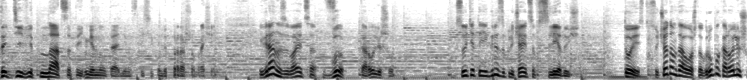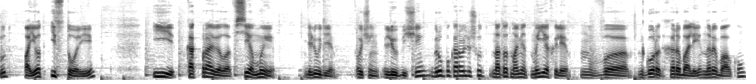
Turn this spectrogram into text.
до 19 минуты 11 секунды, прошу прощения. Игра называется «В король и шут». Суть этой игры заключается в следующем. То есть, с учетом того, что группа Король и Шут поет истории, и, как правило, все мы, люди, очень любящий группу Король и Шут. На тот момент мы ехали в город Харабали на рыбалку.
